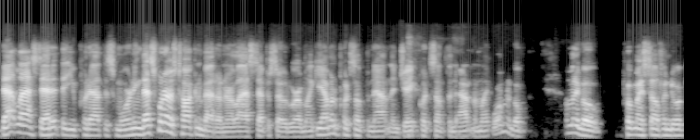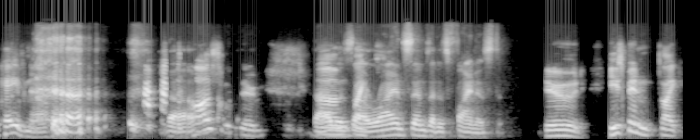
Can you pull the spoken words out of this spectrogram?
that last edit that you put out this morning, that's what I was talking about on our last episode, where I'm like, yeah, I'm gonna put something out, and then Jake put something out, and I'm like, well, I'm gonna go, I'm gonna go put myself into a cave now. no. awesome, dude. That um, was uh, like Ryan Sims at his finest. Dude, he's been like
